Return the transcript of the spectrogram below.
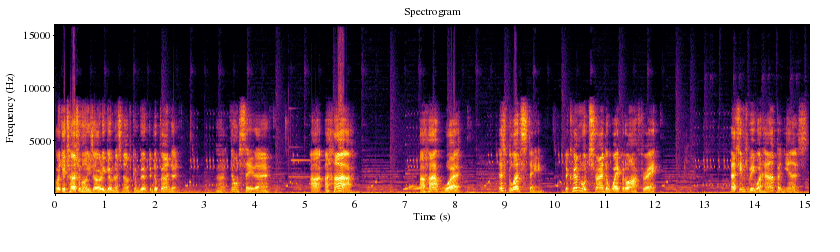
But your testimony's already given us enough to convict the defendant. Uh, don't say that. Ah, aha! Aha, what? This blood stain. The criminal tried to wipe it off, right? That seems to be what happened, yes.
